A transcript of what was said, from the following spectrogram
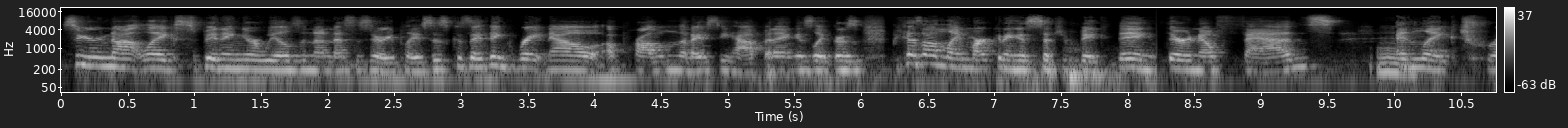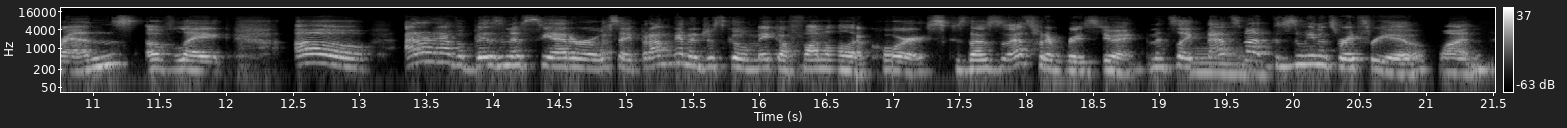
So you're not like spinning your wheels in unnecessary places. Cause I think right now, a problem that I see happening is like there's, because online marketing is such a big thing, there are now fads Mm. and like trends of like, oh, I don't have a business yet or a website, but I'm gonna just go make a funnel and a course because that's that's what everybody's doing. And it's like that's Mm. not doesn't mean it's right for you. One,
